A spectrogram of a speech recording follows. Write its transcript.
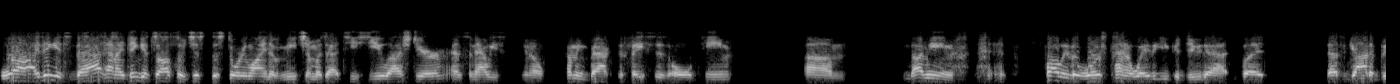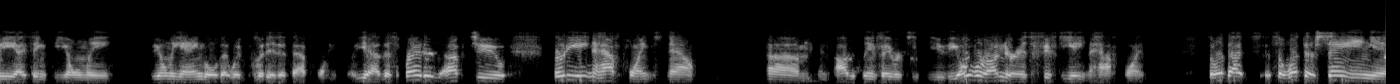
Well, I think it's that, and I think it's also just the storyline of Meacham was at TCU last year, and so now he's you know coming back to face his old team. Um, I mean, probably the worst kind of way that you could do that, but that's got to be, I think, the only the only angle that would put it at that point. So, yeah, the spread is up to 38 and a half points now, um, and obviously in favor of TCU. The over under is 58 and a half points. So what that's so what they're saying is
